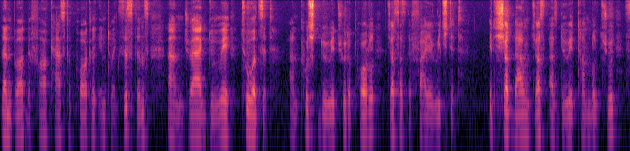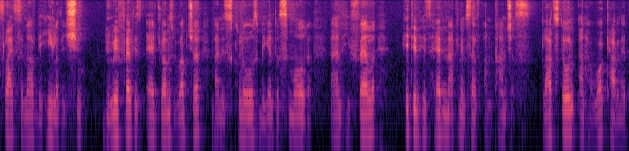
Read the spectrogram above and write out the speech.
then brought the Farcaster portal into existence and dragged Dure towards it and pushed Dure through the portal just as the fire reached it. It shut down just as Dure tumbled through, slicing off the heel of his shoe. Dure felt his eardrums rupture and his clothes began to smolder, and he fell, hitting his head, knocking himself unconscious. Gladstone and her war cabinet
